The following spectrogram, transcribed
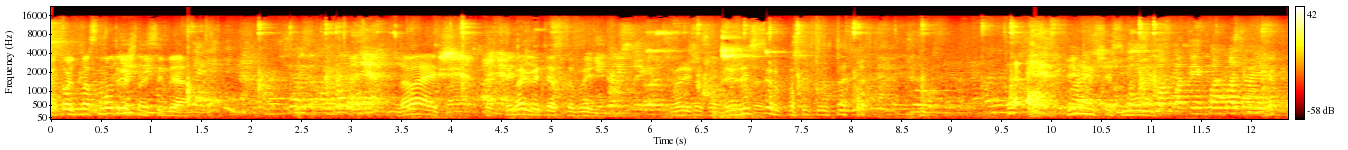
Ты хоть посмотришь на себя. Давай, подходи. Давай хоть я с тобой. Смотри, режиссер Фильм сейчас снимает.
